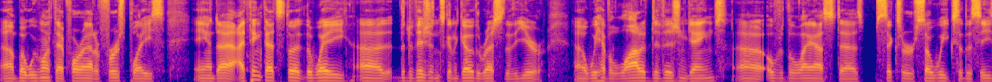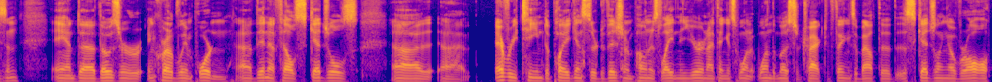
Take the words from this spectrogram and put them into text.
uh, but we weren't that far out of first place. And uh, I think that's the the way uh, the division is going to go the rest of the year. Uh, we have a lot of division games over the last six or so weeks of the season, and those are incredibly important. the NFL schedules every team to play against their division opponents late in the year, and I think it's one one of the most attractive things about the, the scheduling overall.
